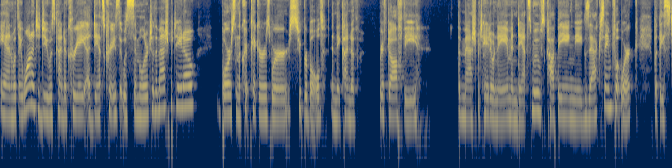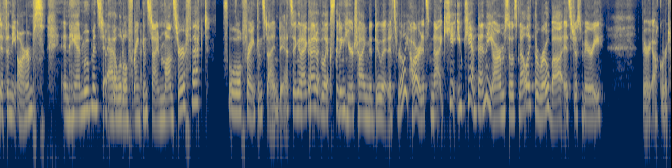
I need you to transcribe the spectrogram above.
And what they wanted to do was kind of create a dance craze that was similar to the mashed potato. Boris and the Crypt Kickers were super bold, and they kind of riffed off the the mashed potato name and dance moves, copying the exact same footwork, but they stiffen the arms and hand movements to add a little Frankenstein monster effect. It's a little Frankenstein dancing, and I kind of like sitting here trying to do it. It's really hard. It's not can't you can't bend the arm, so it's not like the robot. It's just very, very awkward.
